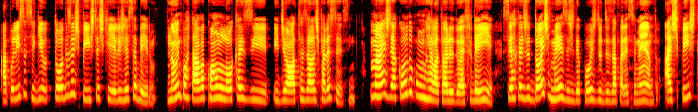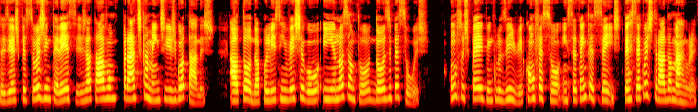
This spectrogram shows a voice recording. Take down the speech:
A polícia seguiu todas as pistas que eles receberam. Não importava quão loucas e idiotas elas parecessem. Mas, de acordo com um relatório do FBI, cerca de dois meses depois do desaparecimento, as pistas e as pessoas de interesse já estavam praticamente esgotadas. Ao todo, a polícia investigou e inocentou 12 pessoas. Um suspeito, inclusive, confessou em 76 ter sequestrado a Margaret,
